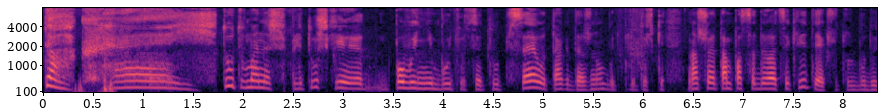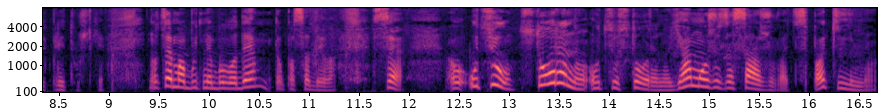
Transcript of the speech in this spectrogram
Так, ей, тут в мене ж плітушки повинні бути оце тут все, отак должно бути плітушки. На що я там посадила ці квіти, якщо тут будуть плітушки? Ну це, мабуть, не було де, то посадила. Все. У цю сторону, у цю сторону я можу засаджувати спокійно.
